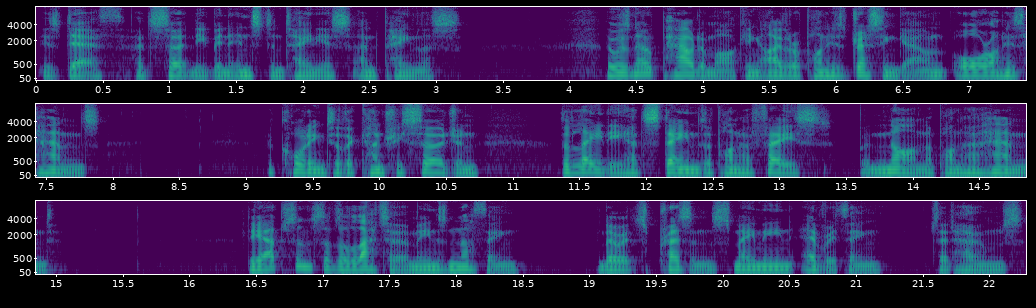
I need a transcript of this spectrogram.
His death had certainly been instantaneous and painless. There was no powder marking either upon his dressing gown or on his hands. According to the country surgeon, the lady had stains upon her face, but none upon her hand. The absence of the latter means nothing, though its presence may mean everything," said Holmes.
